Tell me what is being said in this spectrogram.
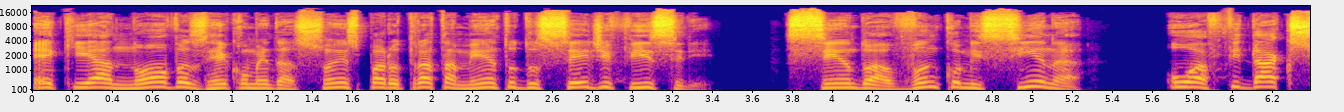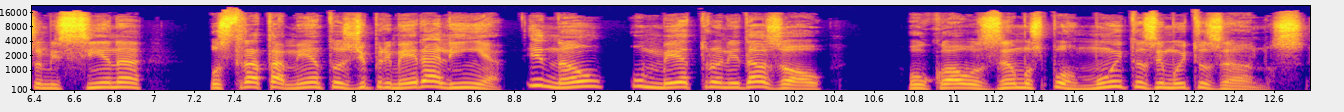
é que há novas recomendações para o tratamento do C. difficile, sendo a vancomicina ou a fidaxomicina os tratamentos de primeira linha e não o metronidazol, o qual usamos por muitos e muitos anos.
